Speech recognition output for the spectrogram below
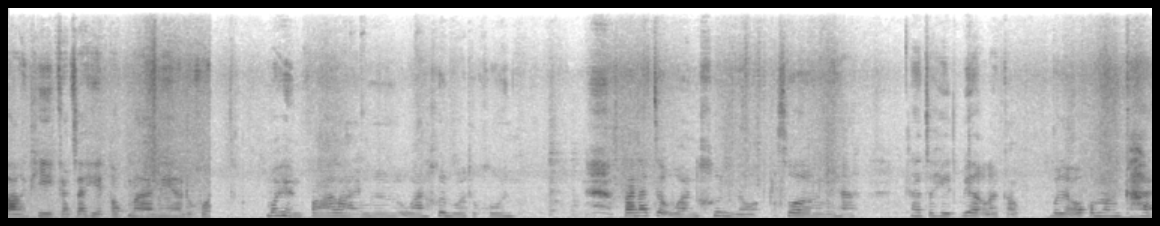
บางทีก็จะเฮ็ดออกมาแนวทุกคนบ่เห็นฟ้าหลายมือหวานขึ้นบ่ทุกคน ฟ้าน่าจะหวานขึ้นเนาะส่วนนี้ฮะน่าจะเฮ็ดเวียกแล้วกับบ่ได้ออกกำลังกาย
